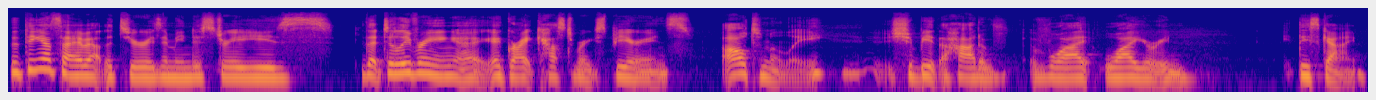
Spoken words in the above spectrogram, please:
the thing I'd say about the tourism industry is that delivering a, a great customer experience ultimately should be at the heart of, of why why you're in this game.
